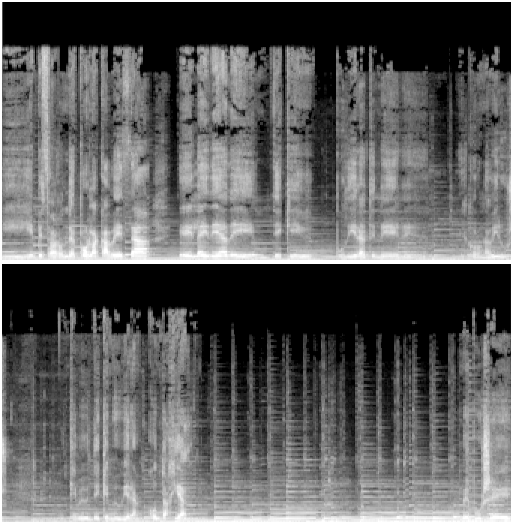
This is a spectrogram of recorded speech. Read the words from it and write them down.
y empezó a rondar por la cabeza eh, la idea de, que pudiera tener el, coronavirus, de que me hubiera contagiado. Me puse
